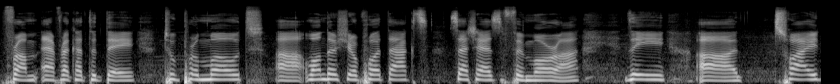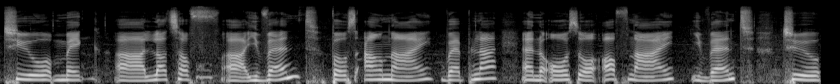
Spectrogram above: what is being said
from Africa Today to promote uh, Wondershare products such as Filmora. They uh, try to make uh, lots of uh, event, both online, webinar, and also offline event to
